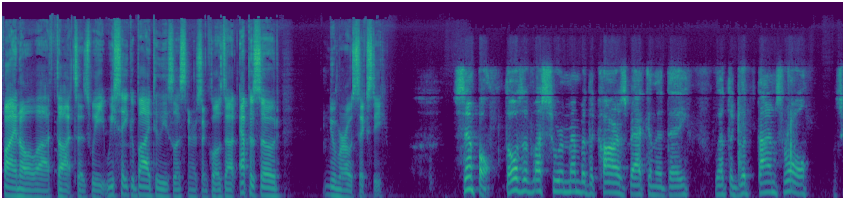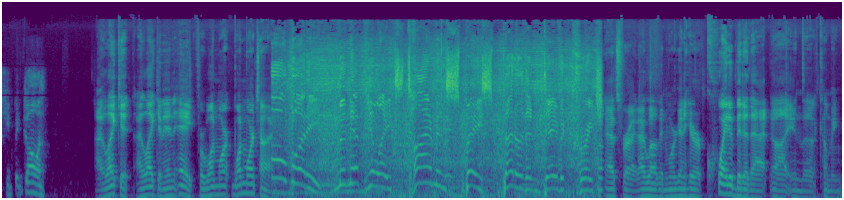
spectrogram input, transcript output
final uh, thoughts as we we say goodbye to these listeners and close out episode numero sixty. Simple. Those of us who remember the cars back in the day, let the good times roll. Let's keep it going. I like it. I like it. And hey, for one more one more time. Nobody manipulates time and space better than David Krejci. That's right. I love it. And we're going to hear quite a bit of that uh, in the coming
